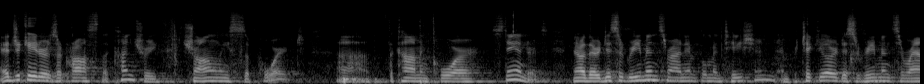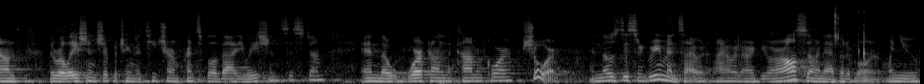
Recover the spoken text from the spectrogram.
Educators across the country strongly support uh, the Common Core standards. Now, there are disagreements around implementation, in particular, disagreements around the relationship between the teacher and principal evaluation system and the work on the Common Core. Sure, and those disagreements, I would, I would argue, are also inevitable when you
